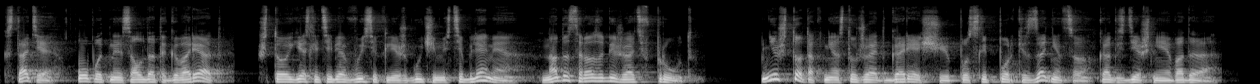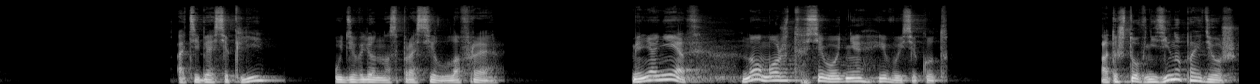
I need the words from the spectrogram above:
Кстати, опытные солдаты говорят, что если тебя высекли жгучими стеблями, надо сразу бежать в пруд. Ничто так не остужает горящую после порки задницу, как здешняя вода. «А тебя секли?» – удивленно спросил Лафре. «Меня нет, но, может, сегодня и высекут». «А ты что, в низину пойдешь?»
